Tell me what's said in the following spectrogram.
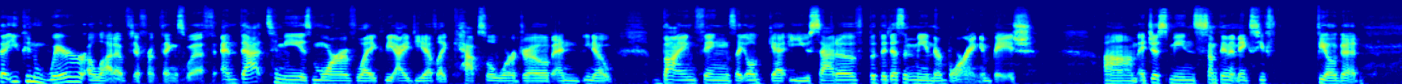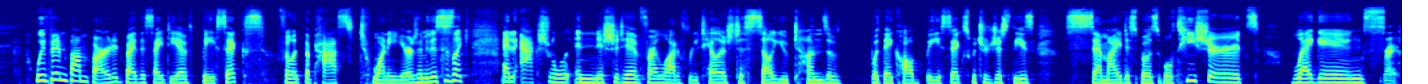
that you can wear a lot of different things with. And that to me is more of like the idea of like capsule wardrobe and you know buying things that you'll get use out of but that doesn't mean they're boring and beige. Um, it just means something that makes you f- feel good We've been bombarded by this idea of basics for like the past 20 years. I mean, this is like an actual initiative for a lot of retailers to sell you tons of what they call basics, which are just these semi disposable t shirts, leggings, Right.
